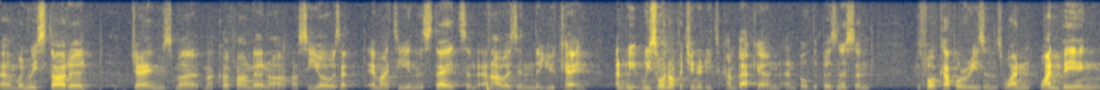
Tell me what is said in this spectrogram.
Um, when we started, James, my, my co-founder and our, our, CEO, was at MIT in the States, and, and I was in the UK. And we, we saw an opportunity to come back here and, and build the business. And just for a couple of reasons. One, one being,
